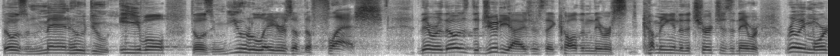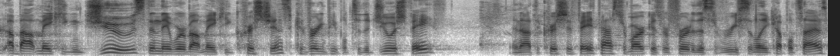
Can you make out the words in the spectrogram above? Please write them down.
those men who do evil those mutilators of the flesh. There were those the judaizers they called them. They were coming into the churches and they were really more about making jews than they were about making christians converting people to the jewish faith and not the Christian faith. Pastor Mark has referred to this recently a couple times.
